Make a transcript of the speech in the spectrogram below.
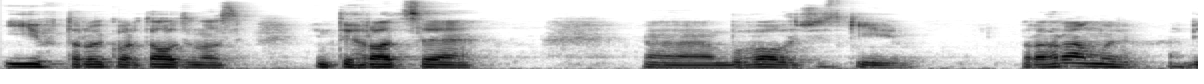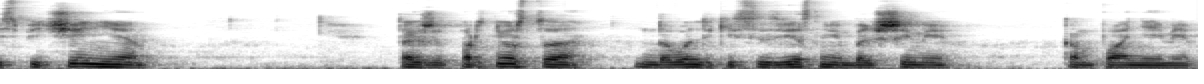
И второй квартал это у нас интеграция э, бухгалтерские программы, обеспечение. Также партнерство довольно-таки с известными большими компаниями.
